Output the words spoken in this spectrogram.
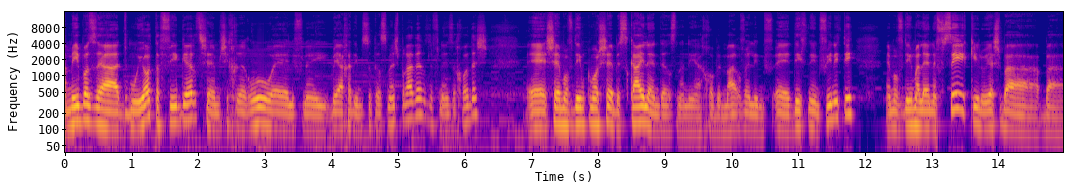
Amiibo זה הדמויות, ה figures, שהם שחררו אה, לפני, ביחד עם Super Smash Brothers, לפני איזה חודש, שהם עובדים כמו שב Skylanders נניח, או ב Marvel, Disney Infinity. הם עובדים על NFC, כאילו יש ב, ב,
